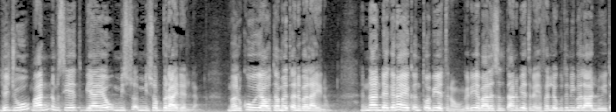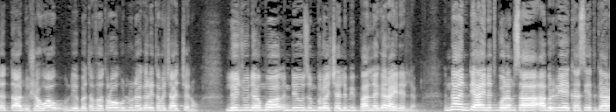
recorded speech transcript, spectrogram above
ልጁ ማንም ሴት ቢያየው የሚሶብር አይደለም። መልኩ ያው ተመጠን በላይ ነው እና እንደገና የቅንጦ ቤት ነው። እንግዲህ የባለስልጣን ቤት ነው። የፈለጉትን ይበላሉ ይጠጣሉ። ሸዋው በተፈጥሮ ሁሉ ነገር የተመቻቸ ነው። ልጁ ደግሞ እንዲሁ ዝም ብሎ ቸል የሚባል ነገር አይደለም። እና እንዲህ አይነት ጎረምሳ አብሬ ከሴት ጋር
